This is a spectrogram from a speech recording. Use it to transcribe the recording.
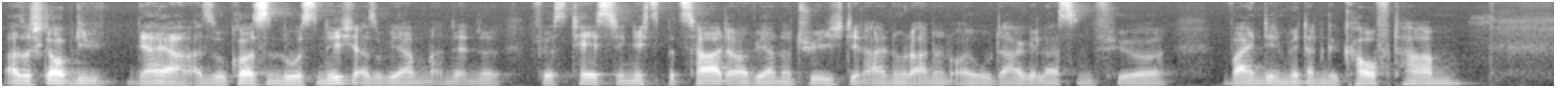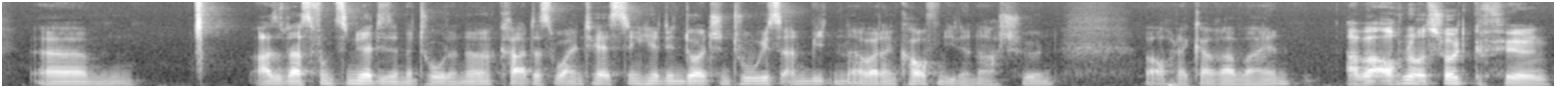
Also ich glaube, die, naja, also kostenlos nicht. Also wir haben am Ende fürs Tasting nichts bezahlt, aber wir haben natürlich den einen oder anderen Euro dagelassen für Wein, den wir dann gekauft haben. Ähm, also das funktioniert, diese Methode, ne? Gerade das Wine-Tasting hier den deutschen Touris anbieten, aber dann kaufen die danach schön. War auch leckerer Wein. Aber auch nur aus Schuldgefühlen.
